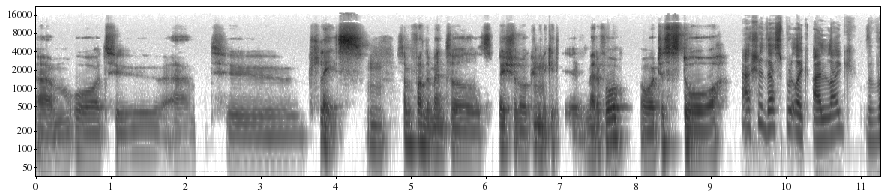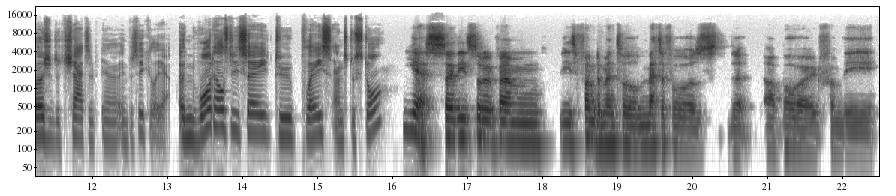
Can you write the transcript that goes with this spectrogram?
um, or to um, to place Mm. some fundamental spatial or communicative metaphor, or to store. Actually, that's like I like the version to chat in, uh, in particular. Yeah. And what else did you say to place and to store? Yes, so these sort of um, these fundamental metaphors that are borrowed from the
